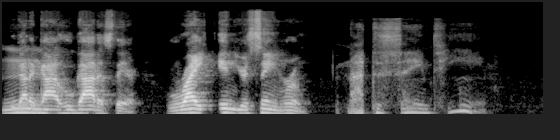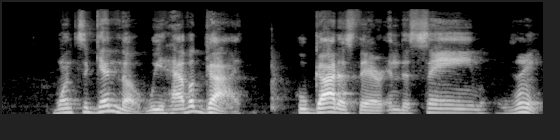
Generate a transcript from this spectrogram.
We got a Mm, guy who got us there, right in your same room. Not the same team. Once again, though, we have a guy who got us there in the same room.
